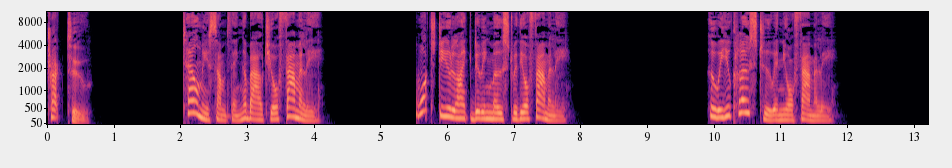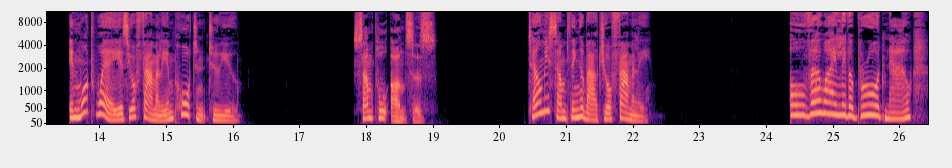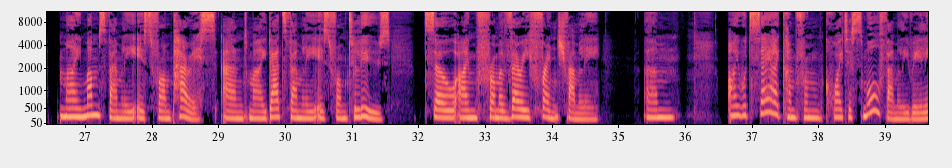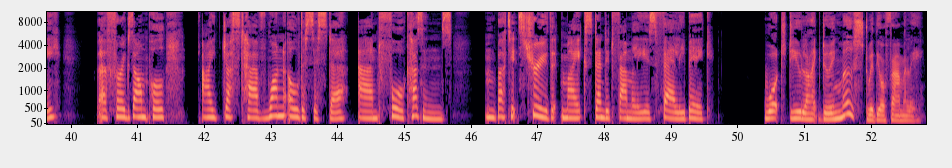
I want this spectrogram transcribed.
Track 2. Tell me something about your family. What do you like doing most with your family? Who are you close to in your family? In what way is your family important to you? Sample answers. Tell me something about your family. Although I live abroad now, my mum's family is from Paris and my dad's family is from Toulouse, so I'm from a very French family. Um, I would say I come from quite a small family, really. Uh, for example, I just have one older sister and four cousins, but it's true that my extended family is fairly big. What do you like doing most with your family?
